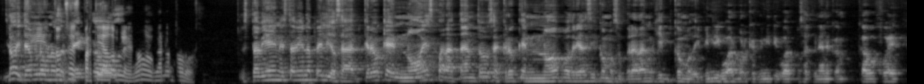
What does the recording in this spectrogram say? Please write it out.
No, y Sí, tiene unos entonces efectos. partida doble, ¿no? Ganan todos. Está bien, está bien la peli, o sea, creo que no es para tanto, o sea, creo que no podría así como superar a un hit como de Infinity War, porque Infinity War, pues al final y al cabo fue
